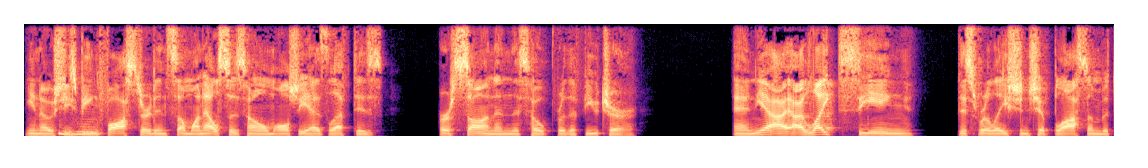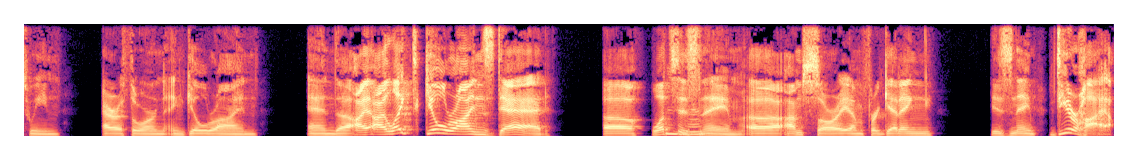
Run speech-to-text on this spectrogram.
You know, she's mm-hmm. being fostered in someone else's home. All she has left is her son and this hope for the future and yeah, I, I liked seeing this relationship blossom between Arathorn and Gilraen. And uh, I, I liked Gilraen's dad. Uh, what's mm-hmm. his name? Uh, I'm sorry, I'm forgetting his name. Dirhael.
